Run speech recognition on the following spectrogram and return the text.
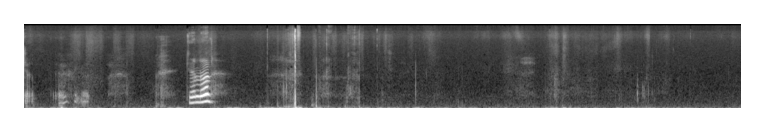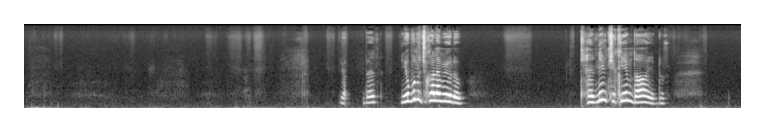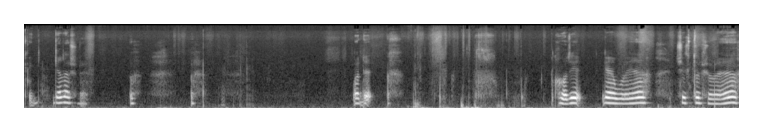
Gel. Gel lan. Ya ben niye bunu çıkaramıyorum? Kendim çıkayım daha iyi dur. Gel şuraya. Hadi. Hadi gel buraya. Çıktım şuraya.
